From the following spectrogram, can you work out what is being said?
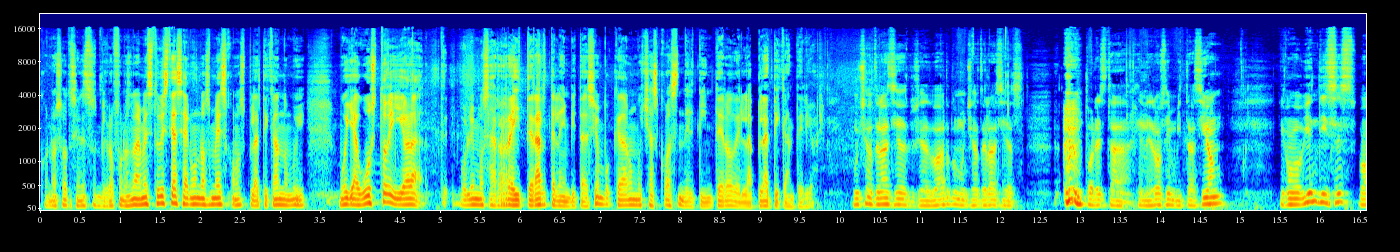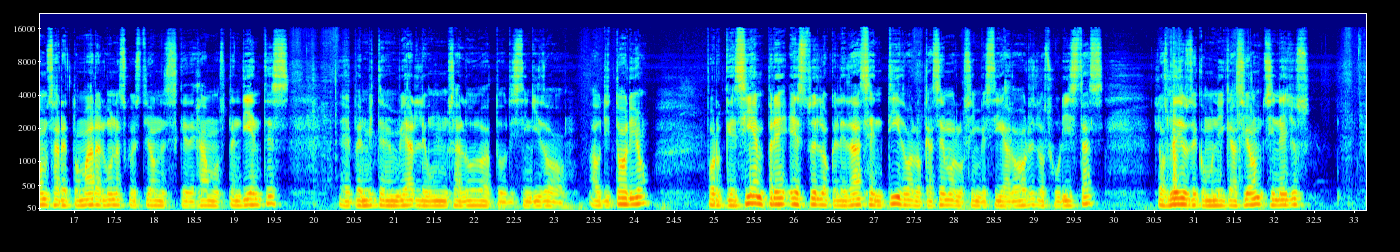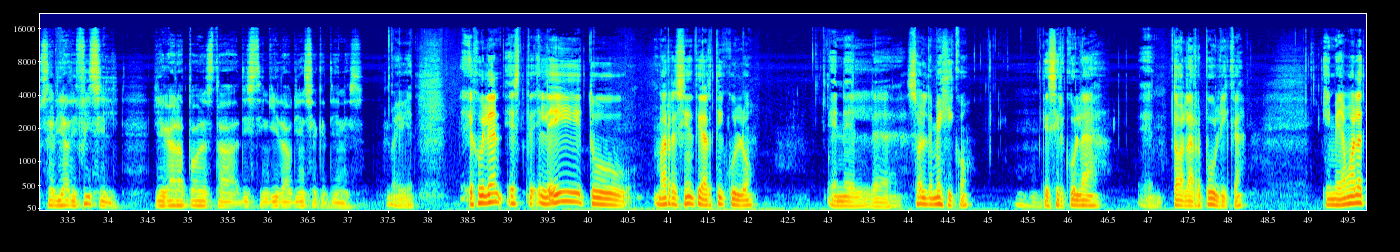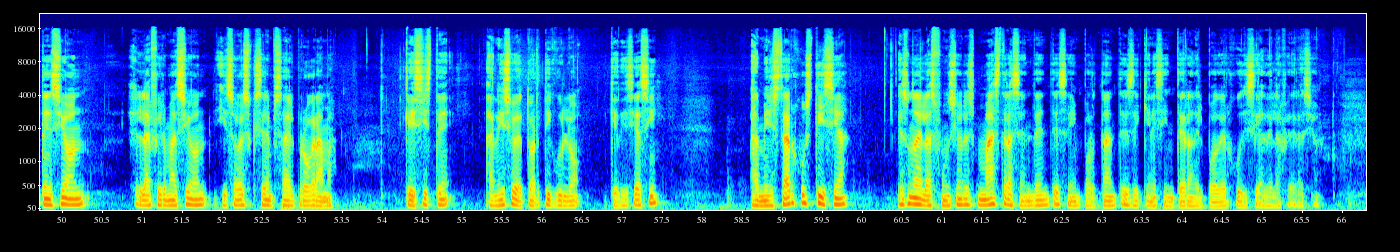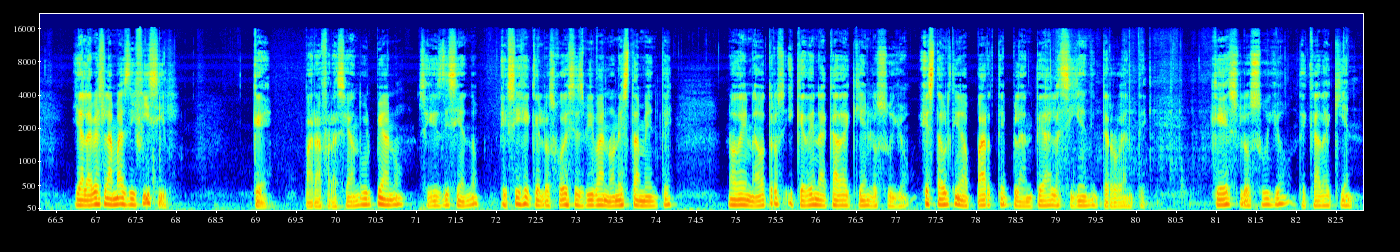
con nosotros en estos micrófonos. Nuevamente estuviste hace unos meses con nosotros platicando muy, muy a gusto y ahora volvemos a reiterarte la invitación porque quedaron muchas cosas en el tintero de la plática anterior. Muchas gracias, Luis Eduardo, muchas gracias por esta generosa invitación. Y como bien dices, vamos a retomar algunas cuestiones que dejamos pendientes. Eh, permíteme enviarle un saludo a tu distinguido auditorio porque siempre esto es lo que le da sentido a lo que hacemos los investigadores, los juristas, los medios de comunicación. Sin ellos sería difícil llegar a toda esta distinguida audiencia que tienes. Muy bien. Eh, Julián, este, leí tu más reciente artículo en el eh, Sol de México, que circula en toda la República, y me llamó la atención la afirmación, y sobre eso quisiera empezar el programa, que hiciste al inicio de tu artículo que dice así, administrar justicia es una de las funciones más trascendentes e importantes de quienes integran el Poder Judicial de la Federación, y a la vez la más difícil, que, parafraseando Ulpiano, sigues diciendo, exige que los jueces vivan honestamente, no den a otros y que den a cada quien lo suyo. Esta última parte plantea la siguiente interrogante. ¿Qué es lo suyo de cada quien?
